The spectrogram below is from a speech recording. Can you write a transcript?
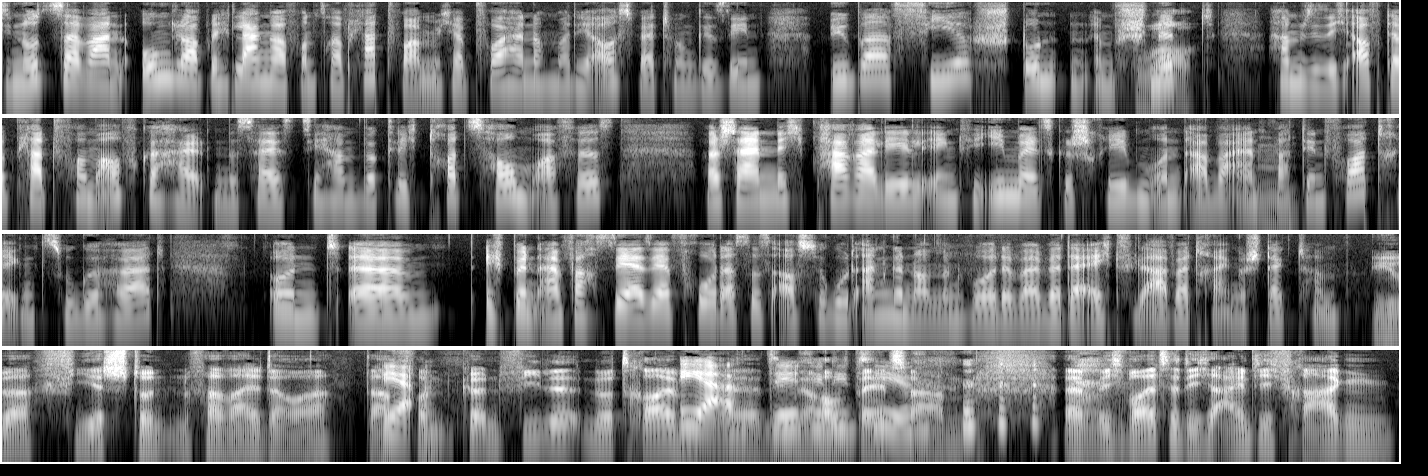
die Nutzer waren unglaublich lange auf unserer Plattform. Ich habe vorher nochmal die Auswertung gesehen. Über vier Stunden im Schnitt wow. haben sie sich auf der Plattform aufgehalten. Das heißt, sie haben wirklich trotz Homeoffice wahrscheinlich parallel irgendwie E-Mails geschrieben und aber einfach mhm. den Vorträgen zugehört. Und ähm, ich bin einfach sehr, sehr froh, dass es auch so gut angenommen wurde, weil wir da echt viel Arbeit reingesteckt haben. Über vier Stunden Verweildauer. Davon ja. können viele nur träumen, ja, äh, die definitiv. eine Homepage haben. ähm, ich wollte dich eigentlich fragen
